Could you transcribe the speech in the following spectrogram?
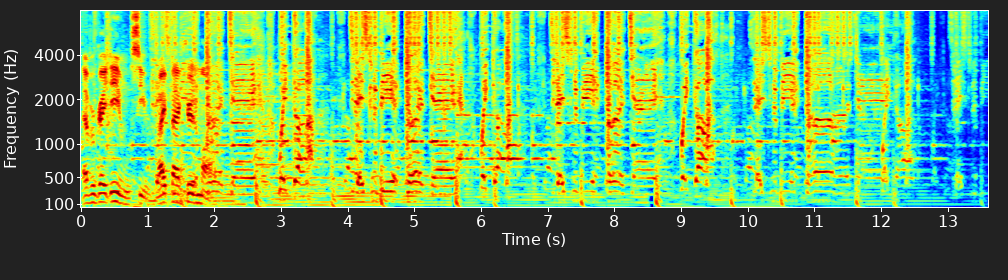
Have a great day, and we'll see you right back here tomorrow. Wake up. Today's gonna be a good day. Wake up. Today's gonna be a good day. Wake up. Today's gonna be a good day. Wake up. Today's gonna be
